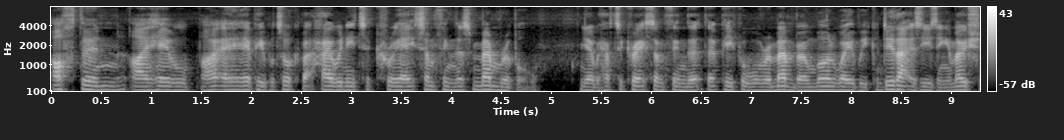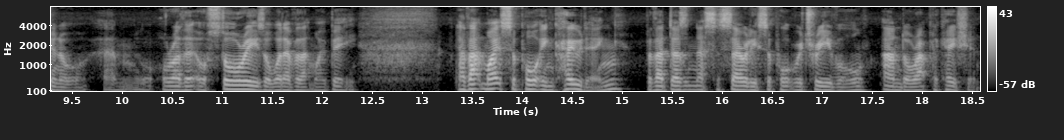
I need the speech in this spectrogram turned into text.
often I hear I hear people talk about how we need to create something that's memorable. Yeah, we have to create something that, that people will remember, and one way we can do that is using emotion or um, or other or stories or whatever that might be. Now that might support encoding, but that doesn't necessarily support retrieval and or application.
